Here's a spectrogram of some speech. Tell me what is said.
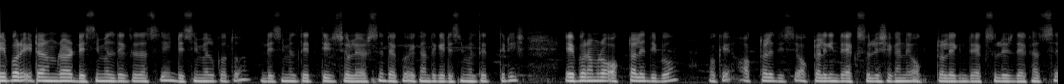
এরপর এটা আমরা ডেসিমেল দেখতে যাচ্ছি। ডেসিমেল কত? ডেসিমেল তেত্রিশ চলে আসছে। দেখো, এখান থেকে ডেসিমেল তেত্রিশ। এরপর আমরা অক্টালে দিব ওকে অক্টালে দিচ্ছি। অক্টালে কিন্তু একচল্লিশ, এখানে অক্টালে কিন্তু একচল্লিশ দেখাচ্ছে।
